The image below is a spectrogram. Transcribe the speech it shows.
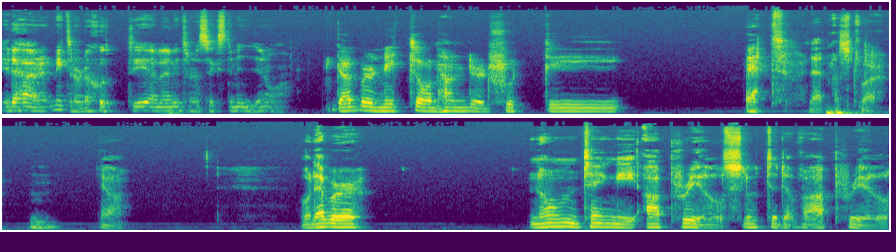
Är det här 1970 eller 1969 då? Det var 1971. Det måste vara. Mm. Ja. Och det var någonting i april, slutet av april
